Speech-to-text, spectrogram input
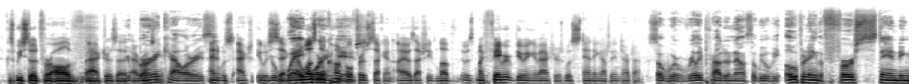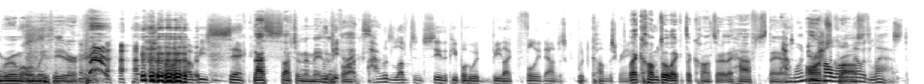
because we stood for all of actors at, You're at burning Roxy. calories. and it was actually it was You're sick. way I wasn't more uncomfortable for a second. I was actually loved. It was my favorite viewing of actors was standing up the entire time. So we're really proud to announce that we will be opening the first standing room only theater. oh, that would be sick. That's such an amazing be- I, flex. I would love to see the people who would be like fully down just would come to screening. Like come to it like it's a concert. They have to stand. I wonder arms how long that would last.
